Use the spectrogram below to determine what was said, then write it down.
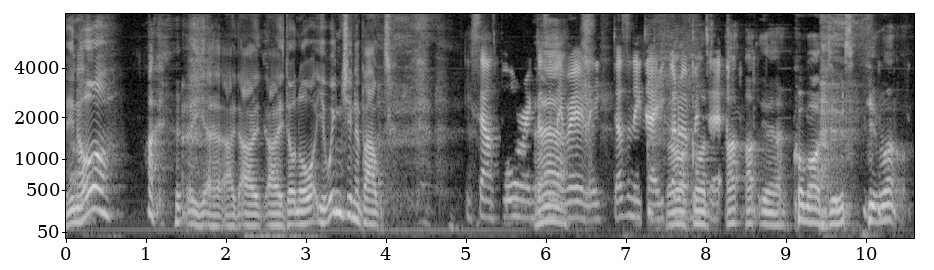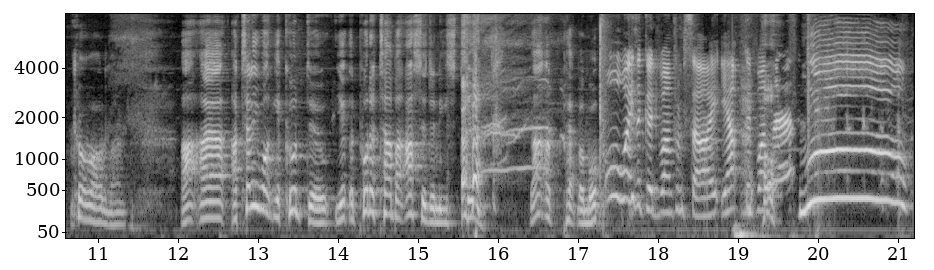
You know, yeah, I, I, I don't know what you're whinging about. He sounds boring, doesn't Yeah. he? Really, doesn't he, Dave? You've got to Oh admit God! it. I, I, yeah, come on, dude. You. Come on, man. I, I, I tell you what, you could do. You could put a tab of acid in his tea. That'd pep him up. Always a good one from Si. Yep, good one there. Woo!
